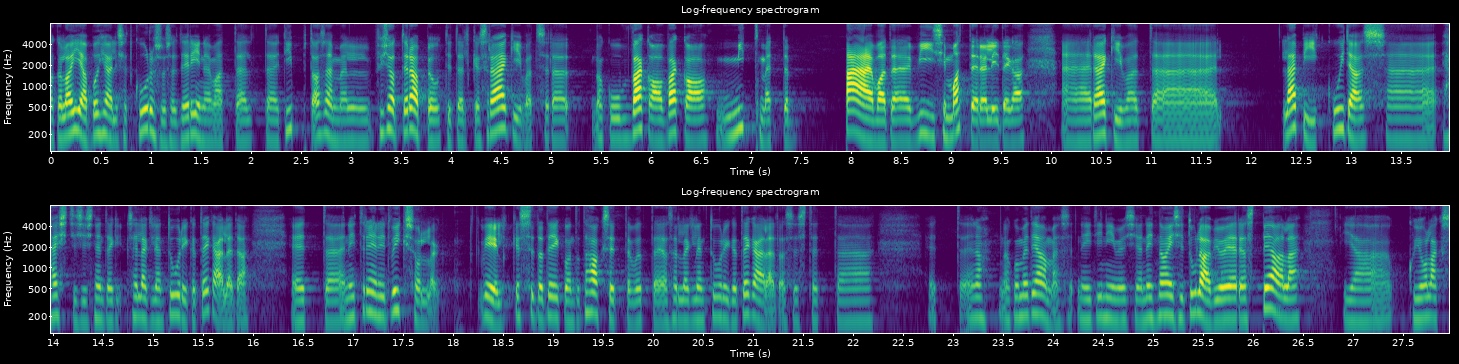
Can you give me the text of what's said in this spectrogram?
aga laiapõhjalised kursused erinevatelt tipptasemel füsioterapeutidelt, kes räägivad seda nagu väga-väga mitmete päevade viisi materjalidega äh, räägivad äh, läbi, kuidas äh, hästi siis nende, selle klientuuriga tegeleda, et neid treenereid võiks olla veel, kes seda teekonda tahaks ette võtta ja selle klientuuriga tegeleda, sest et et noh, nagu me teame, neid inimesi ja neid naisi tuleb ju järjest peale ja kui oleks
